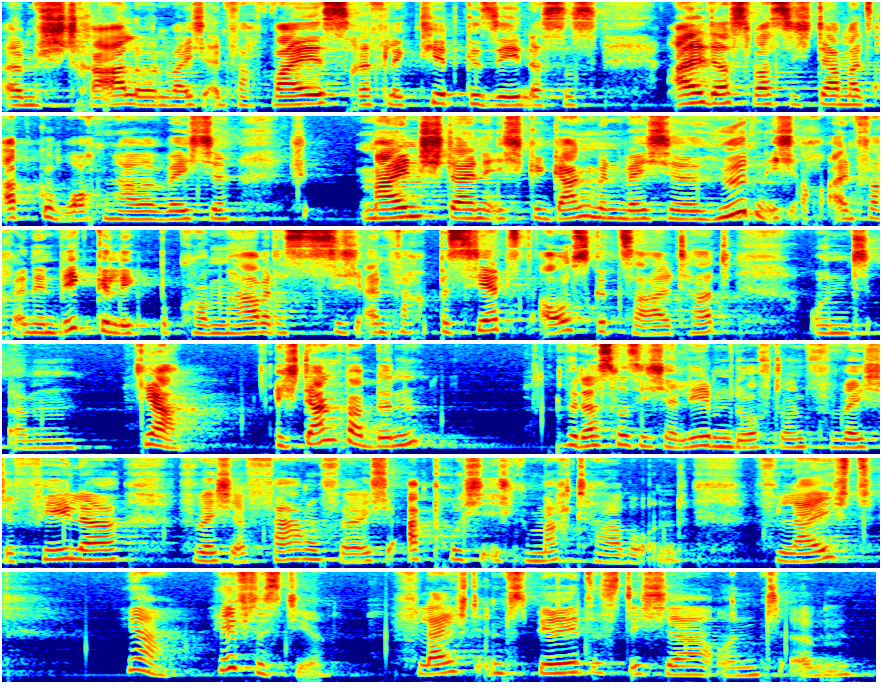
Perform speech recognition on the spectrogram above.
ähm, strahle und weil ich einfach weiß, reflektiert gesehen, dass das all das, was ich damals abgebrochen habe, welche Meilensteine ich gegangen bin, welche Hürden ich auch einfach in den Weg gelegt bekommen habe, dass es sich einfach bis jetzt ausgezahlt hat. Und ähm, ja, ich dankbar bin für das, was ich erleben durfte und für welche Fehler, für welche Erfahrungen, für welche Abbrüche ich gemacht habe. Und vielleicht, ja, hilft es dir. Vielleicht inspiriert es dich ja und ähm,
